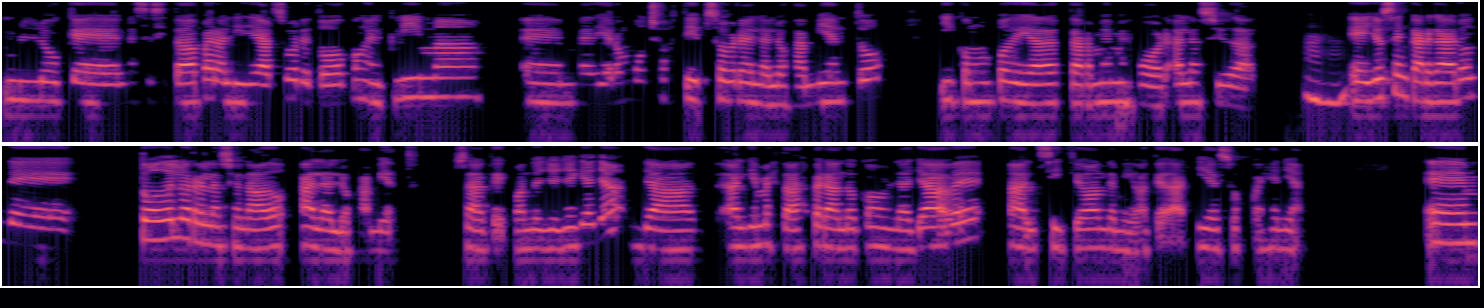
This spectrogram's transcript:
lo que necesitaba para lidiar sobre todo con el clima, eh, me dieron muchos tips sobre el alojamiento y cómo podía adaptarme mejor a la ciudad. Ellos se encargaron de todo lo relacionado al alojamiento. O sea que cuando yo llegué allá, ya alguien me estaba esperando con la llave al sitio donde me iba a quedar y eso fue genial. En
